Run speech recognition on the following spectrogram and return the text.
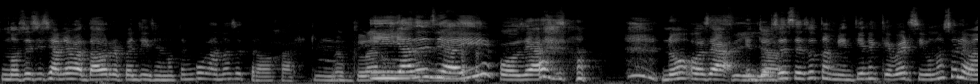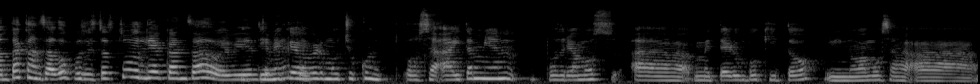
no sé si se han levantado de repente y dicen, no tengo ganas de trabajar. No, claro. y ya desde ahí, pues ya, ¿no? O sea, Sí, entonces eso también tiene que ver. Si uno se levanta cansado, pues estás todo el día cansado, Y evidentemente. Tiene que ver mucho con, o sea, ahí también podríamos ah, meter un poquito, y no vamos a, a-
